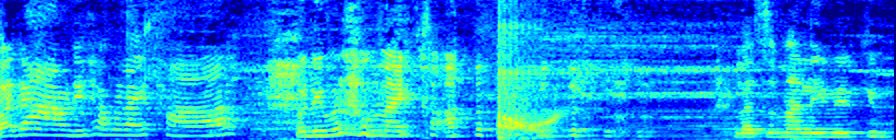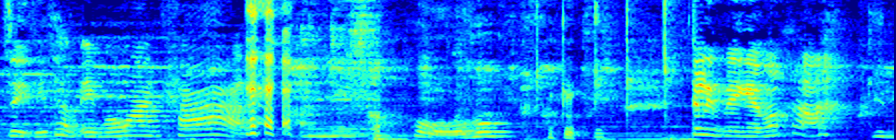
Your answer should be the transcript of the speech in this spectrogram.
ป้าดาววันนี้ทำอะไรคะ วันนี้มาทำอะไรคะ เราจะมารีวิวกิมจิที่ทำเองเมื่อวานค่ะ โอ้โห กลิ่นเป็นไงบ้างคะ กลิ่น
